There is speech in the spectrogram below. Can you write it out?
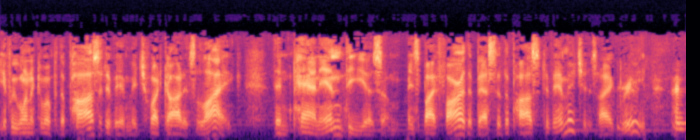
if we want to come up with a positive image, what God is like, then panentheism is by far the best of the positive images. I agree. And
